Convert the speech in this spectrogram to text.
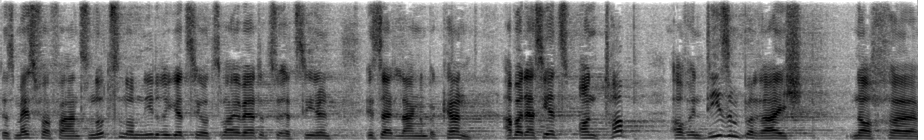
des Messverfahrens nutzen, um niedrige CO2-Werte zu erzielen, ist seit langem bekannt. Aber dass jetzt on top auch in diesem Bereich noch äh,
